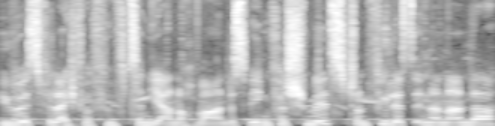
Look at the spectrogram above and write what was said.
wie wir es vielleicht vor 15 Jahren noch waren. Deswegen verschmilzt schon vieles ineinander.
